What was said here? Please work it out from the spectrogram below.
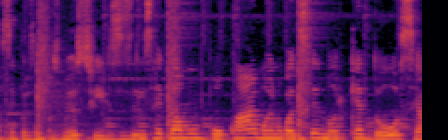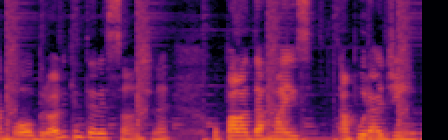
assim, por exemplo, os meus filhos, eles reclamam um pouco, ah, mãe, eu não gosto de cenoura porque é doce, abóbora. Olha que interessante, né? O paladar mais apuradinho.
